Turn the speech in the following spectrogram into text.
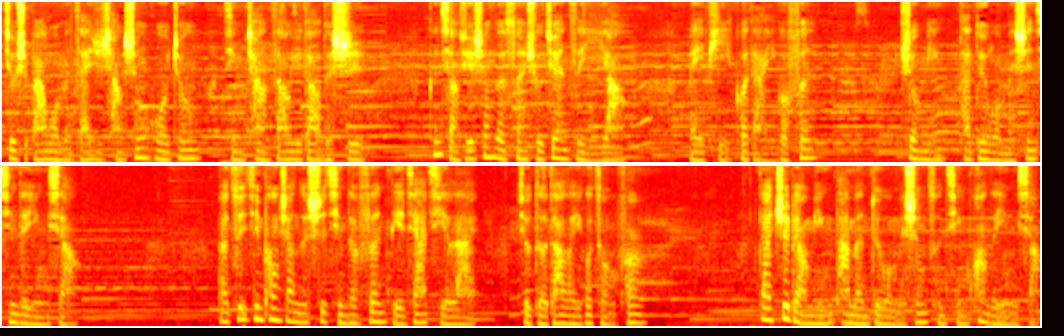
就是把我们在日常生活中经常遭遇到的事，跟小学生的算术卷子一样，每题各打一个分，说明它对我们身心的影响。把最近碰上的事情的分叠加起来，就得到了一个总分儿。大致表明他们对我们生存情况的影响。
